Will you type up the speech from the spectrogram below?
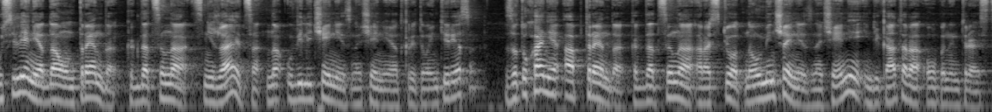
Усиление даунтренда, когда цена снижается на увеличение значения открытого интереса. Затухание аптренда, когда цена растет на уменьшение значения индикатора Open Interest.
